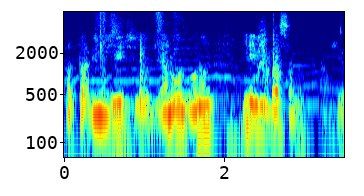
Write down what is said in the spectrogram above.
Hatta 1100 yıl önce. Yani on- onun yine bir basımı. Evet.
